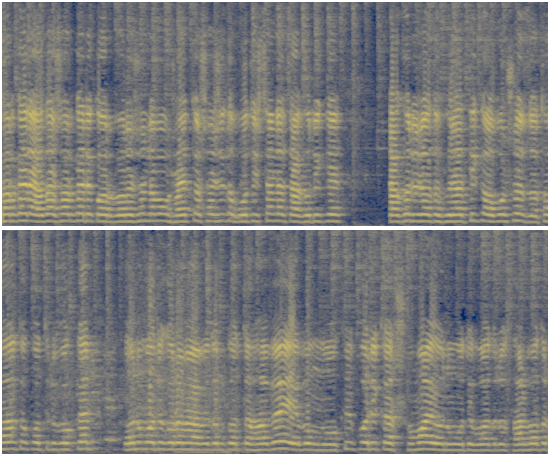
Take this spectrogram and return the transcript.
সরকারি, আধা সরকারি কর্পোরেশন এবং স্বায়ত্তশাসিত প্রতিষ্ঠানে চাকরিকে চাকরিরত প্রার্থীকে অবশ্যই যথাযথ কর্তৃপক্ষের অনুমতি ক্রমে আবেদন করতে হবে এবং মৌখিক পরীক্ষার সময় অনুমতিপত্র, ছাড়পত্র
